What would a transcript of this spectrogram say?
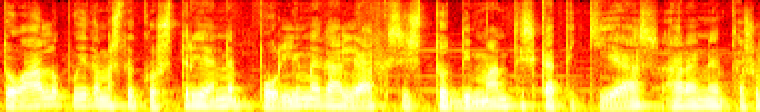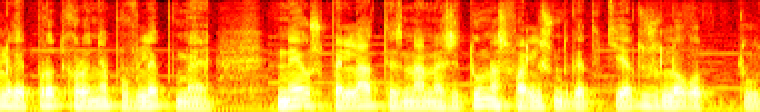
το άλλο που είδαμε στο 23 είναι πολύ μεγάλη αύξηση στο demand της κατοικίας, άρα είναι θα σου έλεγα η πρώτη χρονιά που βλέπουμε νέους πελάτες να αναζητούν να ασφαλίσουν την κατοικία τους λόγω του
